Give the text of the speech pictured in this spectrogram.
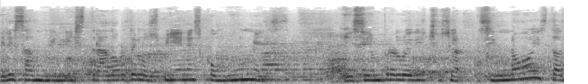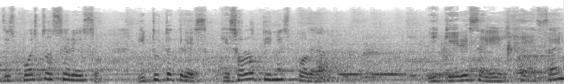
eres administrador de los bienes comunes. Y siempre lo he dicho, o sea, si no estás dispuesto a hacer eso y tú te crees que solo tienes poder y que eres el jefe,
